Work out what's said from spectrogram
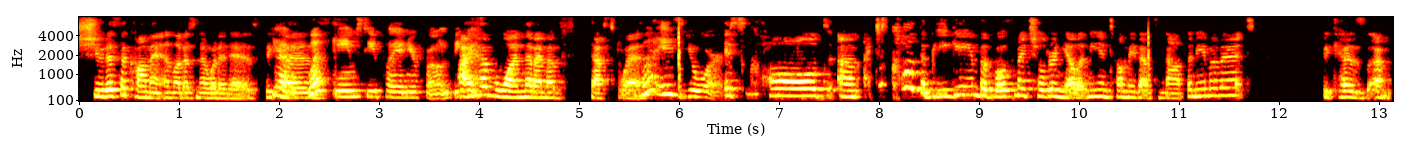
shoot us a comment and let us know what it is because yeah, what games do you play on your phone? I have one that I'm obsessed with. What is yours? It's called um, I just call it the B game, but both my children yell at me and tell me that's not the name of it because I'm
